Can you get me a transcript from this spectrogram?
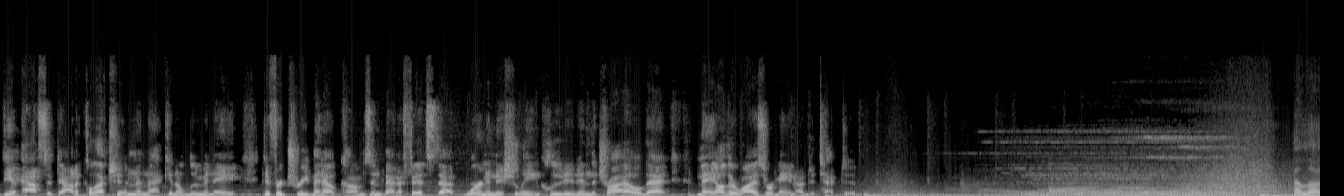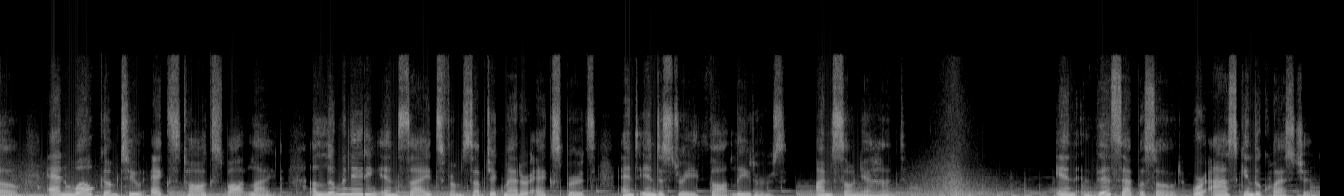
via passive data collection. And that can illuminate different treatment outcomes and benefits that weren't initially included in the trial that may otherwise remain undetected. Hello, and welcome to Xtalks Spotlight, illuminating insights from subject matter experts and industry thought leaders. I'm Sonia Hunt. In this episode, we're asking the question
